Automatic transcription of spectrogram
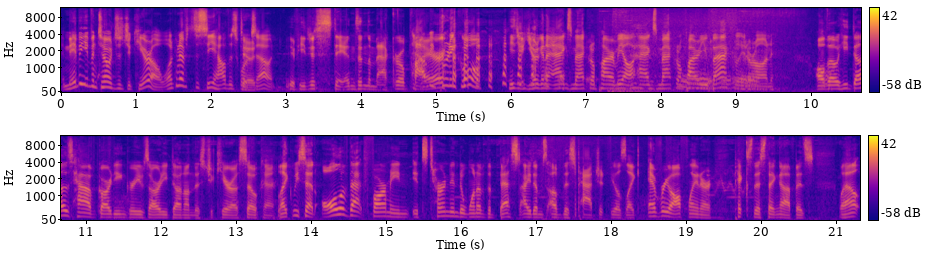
And maybe even towards just Jakiro. We're gonna have to see how this works out. If he just stands in the macro pyre. That'd pyre. be pretty cool. He's, you're gonna Ags macro pyre me, I'll Ags macro pyre you back later on. Although he does have Guardian Greaves already done on this Jakiro. So, Okay. like we said, all of that farming, it's turned into one of the best items of this patch, it feels like. Every offlaner picks this thing up. It's, well,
